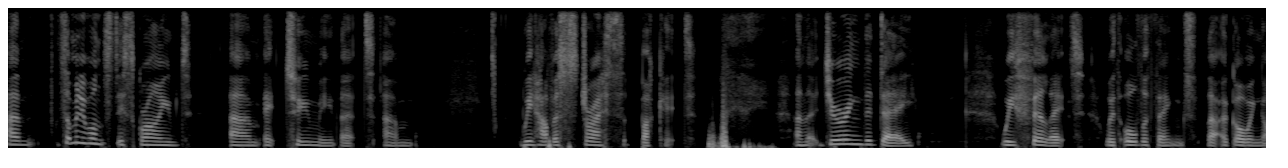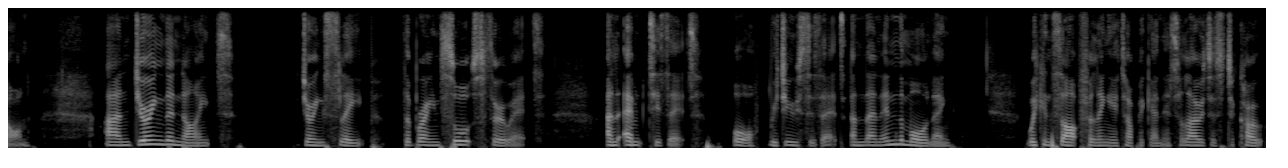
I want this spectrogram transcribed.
Um somebody once described um it to me that um we have a stress bucket and that during the day we fill it with all the things that are going on. And during the night, during sleep, the brain sorts through it and empties it or reduces it. And then in the morning, we can start filling it up again. It allows us to cope.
